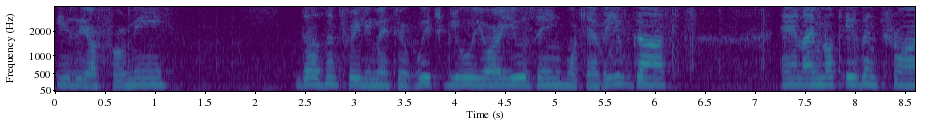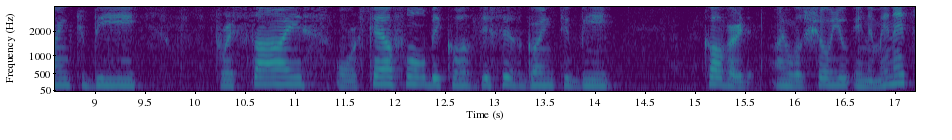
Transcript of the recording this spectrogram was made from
easier for me doesn't really matter which glue you are using whatever you've got. And I'm not even trying to be precise or careful because this is going to be covered. I will show you in a minute.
